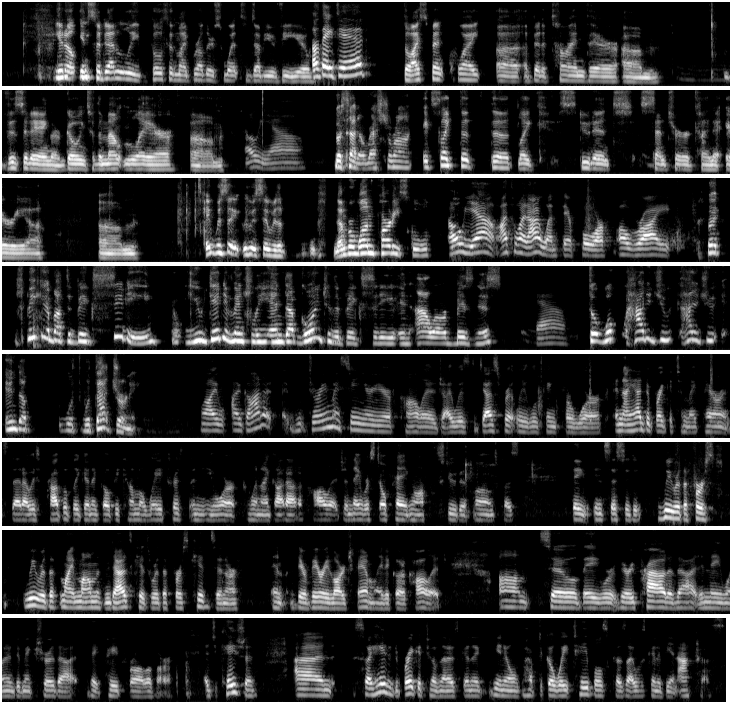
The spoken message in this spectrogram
You know, incidentally, both of my brothers went to WVU. Oh, they did? So I spent quite uh, a bit of time there um, visiting or going to the Mountainlair. Um, oh, yeah. Was that a restaurant? It's like the the like student center kind of area. Um, it was a, it was it was a number one party school. Oh yeah, that's what I went there for. Oh right. But speaking about the big city, you did eventually end up going to the big city in our business. Yeah. So what how did you how did you end up with with that journey? Well, I, I got it during my senior year of college. I was desperately looking for work, and I had to break it to my parents that I was probably going to go become a waitress in New York when I got out of college. And they were still paying off student loans because they insisted it, we were the first. We were the my mom and dad's kids were the first kids in our in their very large family to go to college. Um, so they were very proud of that, and they wanted to make sure that they paid for all of our education. And so I hated to break it to him that I was going to, you know, have to go wait tables because I was going to be an actress.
